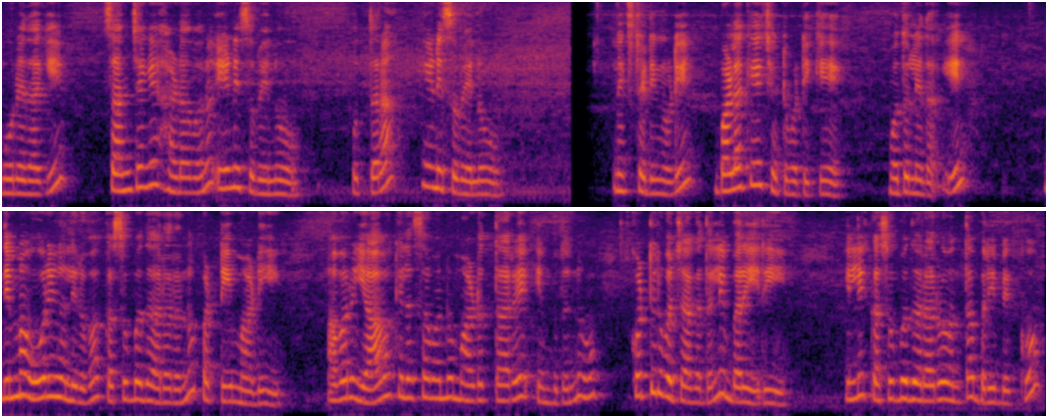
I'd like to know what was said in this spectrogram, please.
ಮೂರನೇದಾಗಿ, ಸಂಜೆಗೆ ಹಣವನ್ನು ಎಣಿಸುವೆನು. ಉತ್ತರ, ಎಣಿಸುವೆನು. ನೆಕ್ಸ್ಟ್ ಹೆಡಿಂಗ್ ನೋಡಿ, ಬಳಕೆ ಚಟುವಟಿಕೆ. ಮೊದಲನೇದಾಗಿ, ನಿಮ್ಮ ಊರಿನಲ್ಲಿರುವ ಕಸುಬದಾರರನ್ನು ಪಟ್ಟಿ ಮಾಡಿ. ಅವರು ಯಾವ ಕೆಲಸವನ್ನು ಮಾಡುತ್ತಾರೆ ಎಂಬುದನ್ನು ಕೊಟ್ಟಿರುವ ಜಾಗದಲ್ಲಿ ಬರೆಯಿರಿ. ಇಲ್ಲಿ ಕಸುಬುದಾರರು ಅಂತ ಬರೀಬೇಕು.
